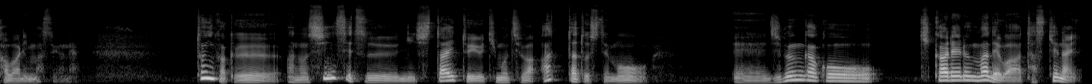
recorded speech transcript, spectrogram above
変わりますよね。とにかくあの親切にしたいという気持ちはあったとしても、えー、自分がこう聞かれるまでは助けない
